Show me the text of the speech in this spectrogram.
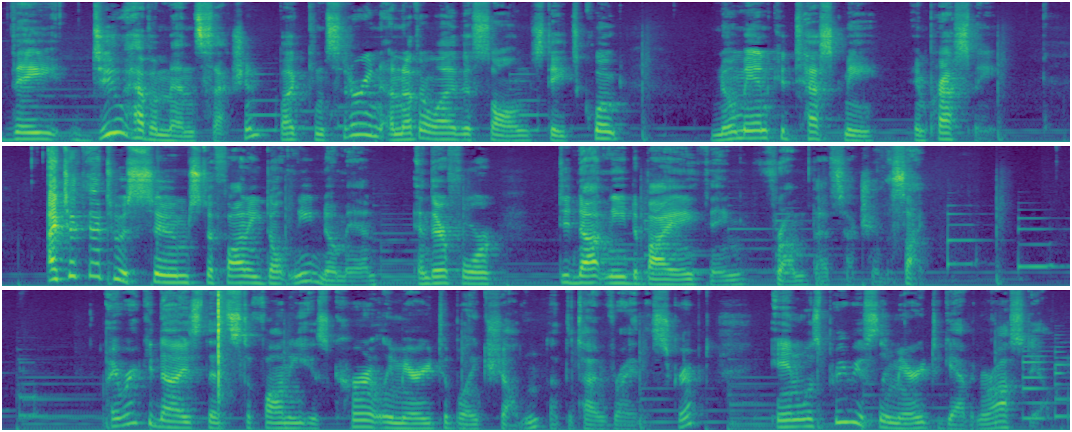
They do have a men's section, but considering another line of the song states, quote, No man could test me, impress me. I took that to assume Stefani don't need no man, and therefore did not need to buy anything from that section of the site. I recognize that Stefani is currently married to Blake Shelton at the time of writing the script, and was previously married to Gavin Rossdale.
